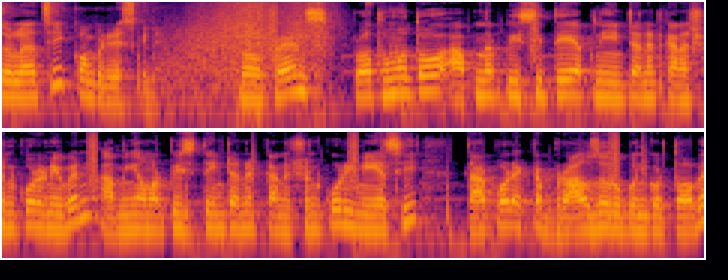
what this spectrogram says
চলে আছি কম্পিউটার স্ক্রিনে তো ফ্রেন্ডস প্রথমত আপনার পিসিতে আপনি ইন্টারনেট কানেকশন করে নেবেন। আমি আমার পিসিতে ইন্টারনেট কানেকশন করে নিয়েছি। তারপর একটা ব্রাউজার ওপেন করতে হবে।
